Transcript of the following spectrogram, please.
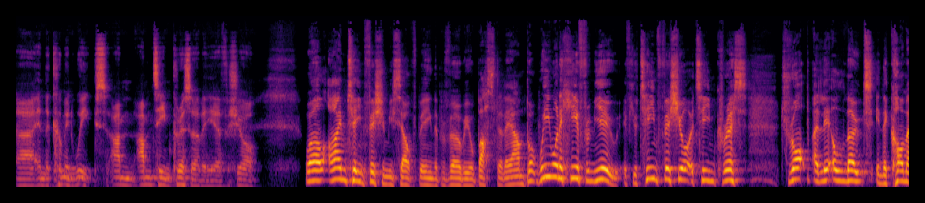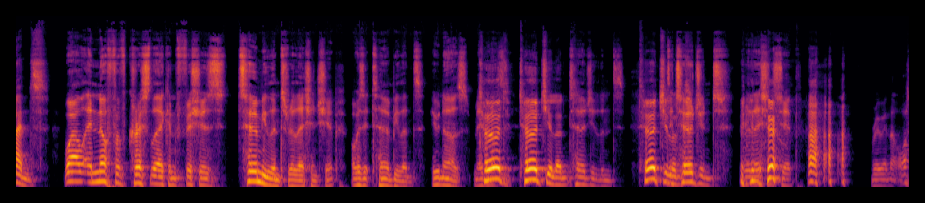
uh, in the coming weeks. I'm I'm Team Chris over here for sure. Well, I'm Team Fisher myself, being the proverbial bastard I am, but we want to hear from you. If you're Team Fisher or Team Chris, drop a little note in the comments. Well, enough of Chris Lake and Fisher's turbulent relationship, or is it turbulent? Who knows? Maybe Turd, turbulent, turbulent, turbulent. detergent relationship. Ruin that one.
